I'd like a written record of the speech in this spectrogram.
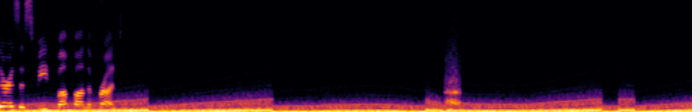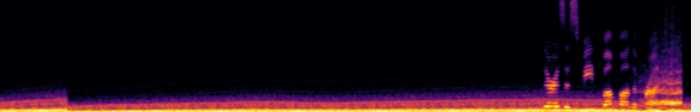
There is a speed bump on the front. There is a speed bump on the front.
